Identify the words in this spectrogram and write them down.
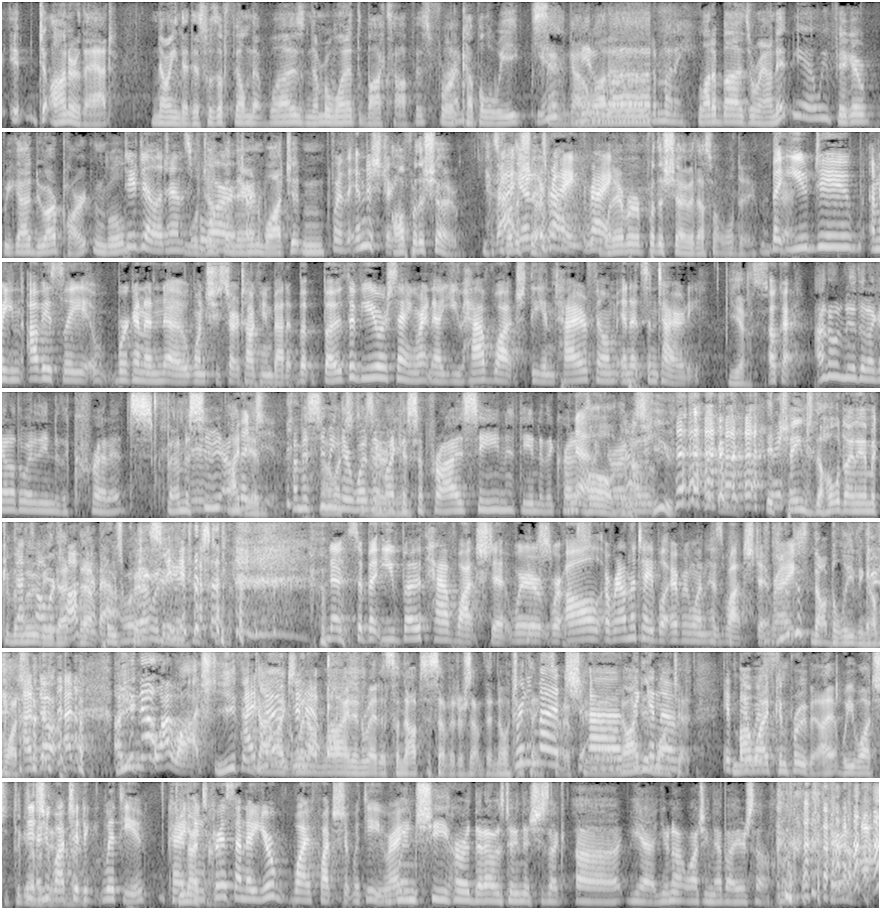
it, to honor that, knowing that this was a film that was number one at the box office for a couple of weeks Yeah, and got made a a lot, lot of, of money. a lot of buzz around it. You know, we figure we got to do our part and we'll Due diligence We'll jump in there and watch it and For the industry. all for the show. It's Right, for the show. right, right. Whatever for the show, that's what we'll do. But you do, I mean, obviously, we're going to know once you start talking about it. But both of you are saying right now you have watched the entire film in its entirety. Yes. Okay. I don't know that I got all the way to the end of the credits, but I'm assuming I I'm, did. I'm assuming oh, there wasn't very like a surprise scene at the end of the credits. No. like Oh, our it was oh. huge. it changed the whole dynamic of the That's all movie. we're That talking that about. post Oh, that credit would be scene. interesting. No, so, but you both have watched it. We're, Yes, we're yes. all around the table, everyone has watched it, right? You're just not believing I've watched I don't, I'm, Oh, you know I watched. You think I I, know like went Janette- online and read a synopsis of it or something, don't Pretty you think much, so? uh, no, I did thinking watch of it. if My was- wife can prove it. I, we watched it together. did you watch we? it with you? Okay. And nights Chris, ago. I know your wife watched it with you, right? When she heard that I was doing this, she's like, uh, "Yeah, you're not watching that by yourself." I'm like, Fair enough.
